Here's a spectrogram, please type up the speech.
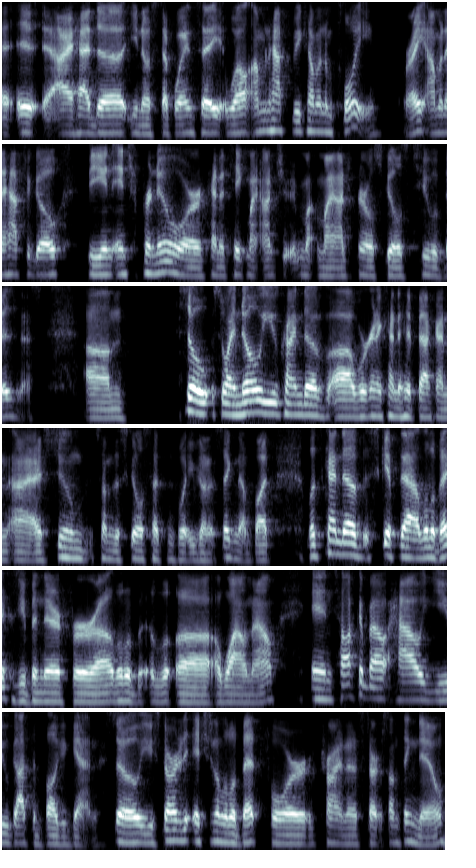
Uh, it, I had to, you know, step away and say, well, I'm going to have to become an employee right? I'm going to have to go be an entrepreneur, kind of take my my, entrepreneurial skills to a business. Um, so so i know you kind of uh, we're going to kind of hit back on i assume some of the skill sets and what you've done at Cigna but let's kind of skip that a little bit because you've been there for a little bit uh, a while now and talk about how you got the bug again. So you started itching a little bit for trying to start something new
